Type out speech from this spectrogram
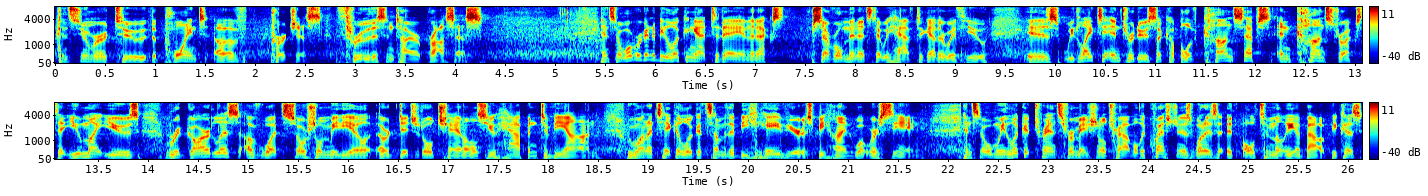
consumer to the point of purchase through this entire process. And so, what we're going to be looking at today in the next several minutes that we have together with you is we'd like to introduce a couple of concepts and constructs that you might use regardless of what social media or digital channels you happen to be on. We want to take a look at some of the behaviors behind what we're seeing. And so when we look at transformational travel, the question is what is it ultimately about? Because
